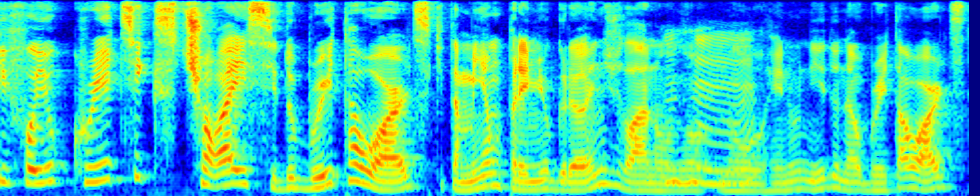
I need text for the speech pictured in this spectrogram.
Que foi o Critics' Choice do Brit Awards, que também é um prêmio grande lá no, no- no Reino Unido, né? O Brit Awards.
